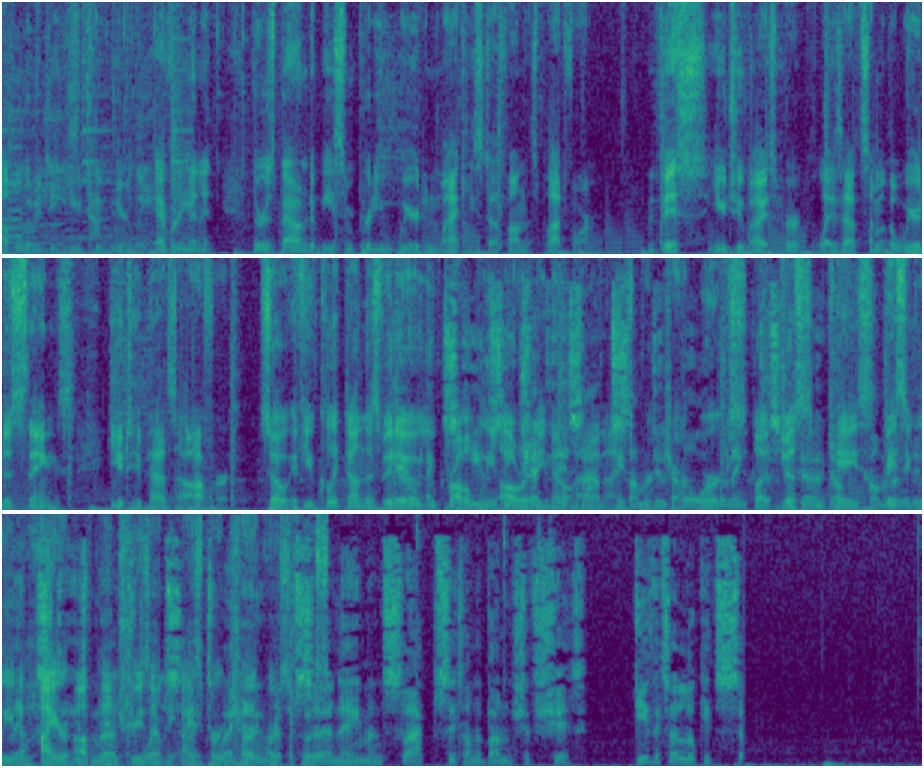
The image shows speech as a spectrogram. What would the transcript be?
uploaded to YouTube nearly every minute, there is bound to be some pretty weird and wacky stuff on this platform. This YouTube iceberg lays out some of the weirdest things YouTube has to offer. So if you clicked on this video, you probably already know how an iceberg chart works, but just in case, basically the higher up entries on the iceberg chart are supposed to surname and slaps it on a bunch of shit. Give it a look. It's so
